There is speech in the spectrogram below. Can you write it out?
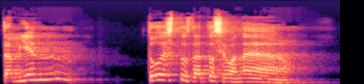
también todos estos datos se van a,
